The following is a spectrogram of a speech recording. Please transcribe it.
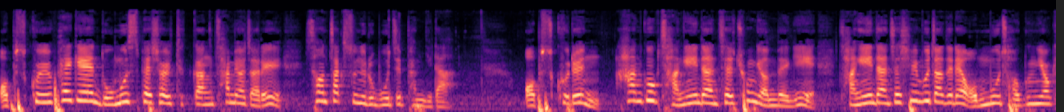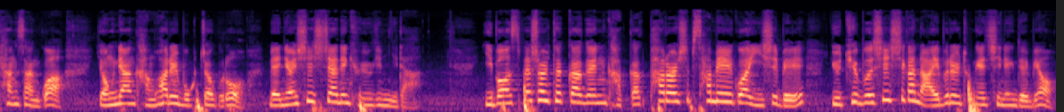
업스쿨 회계 노무 special 특강 참여자를 선착순으로 모집합니다. 업스쿨은 한국장애인단체 총연맹이 장애인단체 실무자들의 업무 적응력 향상과 역량 강화를 목적으로 매년 실시하는 교육입니다. 이번 special 특강은 각각 8월 13일과 20일 유튜브 실시간 라이브를 통해 진행되며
